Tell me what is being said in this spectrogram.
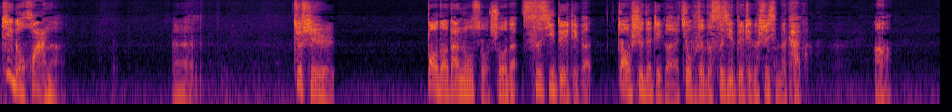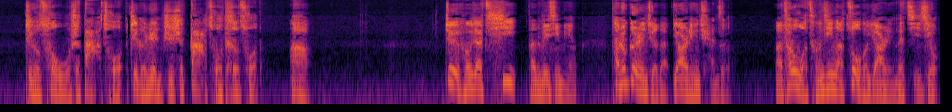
这个话呢？嗯，就是报道当中所说的司机对这个肇事的这个救护车的司机对这个事情的看法，啊，这个错误是大错，这个认知是大错特错的啊。这位朋友叫七，他的微信名，他说个人觉得幺二零全责啊，他说我曾经啊做过幺二零的急救，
